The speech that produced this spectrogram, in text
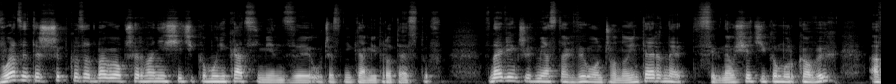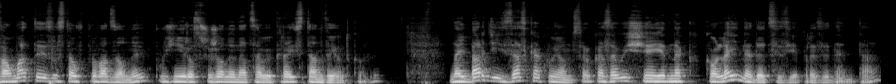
Władze też szybko zadbały o przerwanie sieci komunikacji między uczestnikami protestów. W największych miastach wyłączono internet, sygnał sieci komórkowych, a w został wprowadzony, później rozszerzony na cały kraj stan wyjątkowy. Najbardziej zaskakujące okazały się jednak kolejne decyzje prezydenta,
